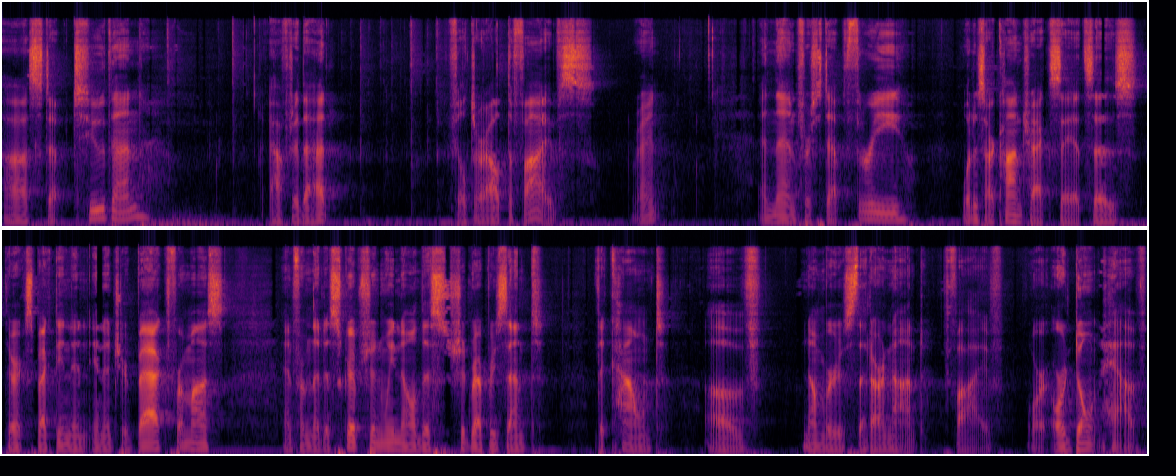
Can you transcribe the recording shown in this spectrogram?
Uh, step 2 then, after that, filter out the fives, right? And then for step three, what does our contract say? It says they're expecting an integer back from us. And from the description, we know this should represent the count of numbers that are not five or, or don't have.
